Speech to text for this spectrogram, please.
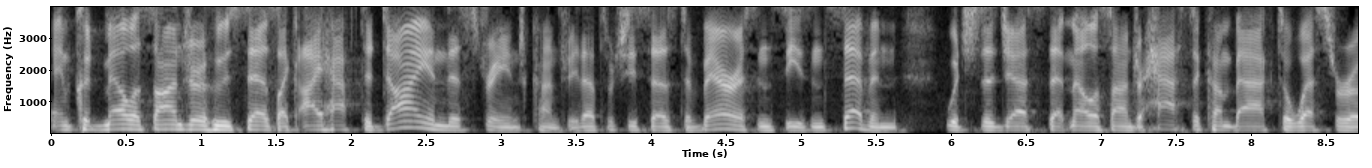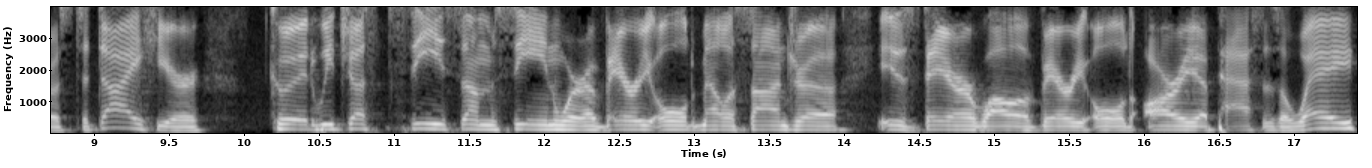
And could Melisandre, who says like I have to die in this strange country, that's what she says to Varys in season seven, which suggests that Melisandre has to come back to Westeros to die here could we just see some scene where a very old Melisandre is there while a very old Arya passes away?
